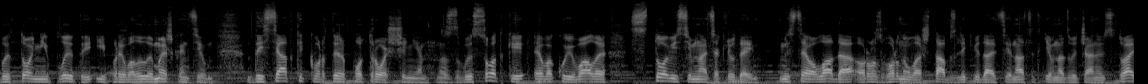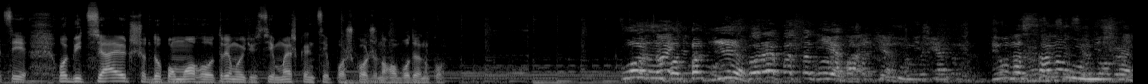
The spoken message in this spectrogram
бетонні плити і привалили мешканців. Десятки квартир потрощені. З висотки евакуювали 118 людей. Місцева влада розгорнула штаб з ліквідації наслідків надзвичайної ситуації. Обіцяють, що допомогу отримують усі мешканці пошкодженого будинку. Форму под подъезд! Горе под подъезд. Ты у нас самая умничка.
